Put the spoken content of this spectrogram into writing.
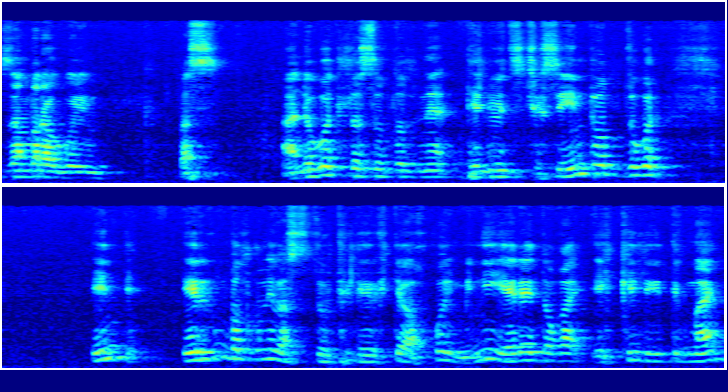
замбраагүй юм. Бас а нөгөө талаас бол телевиз ч гэсэн энд бол зүгээр энд эргэн болгоныг бас зүтгэл хэрэгтэй байхгүй миний яриад байгаа экил гэдэг маань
